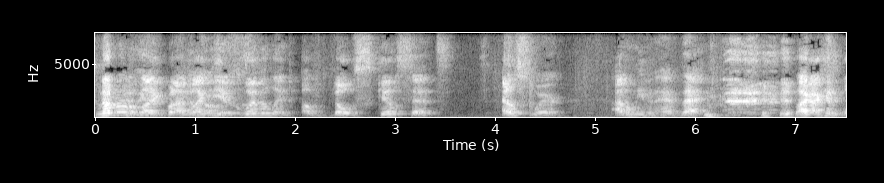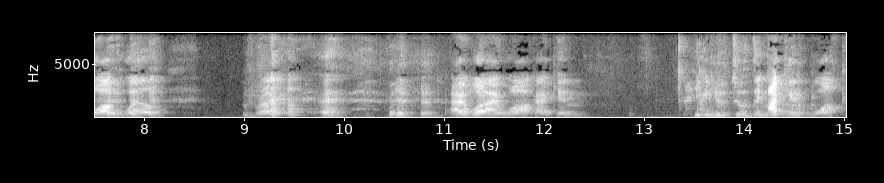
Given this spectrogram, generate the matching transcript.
No, no, Yeah, like, but I'd like the equivalent of those skill sets elsewhere. I don't even have that. like, I can walk well, right? I when I walk, I can he can do two things. I well. can walk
